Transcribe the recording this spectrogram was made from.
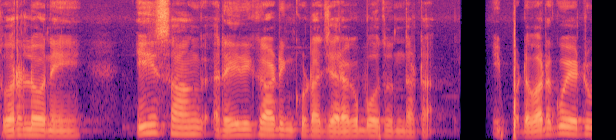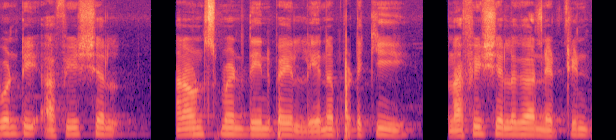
త్వరలోనే ఈ సాంగ్ రీ రికార్డింగ్ కూడా జరగబోతుందట. ఇప్పటి వరకు ఎటువంటి అఫీషియల్ అనౌన్స్మెంట్ దీనిపై లేనప్పటికీ అన్అఫీషియల్గా నెట్టింట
